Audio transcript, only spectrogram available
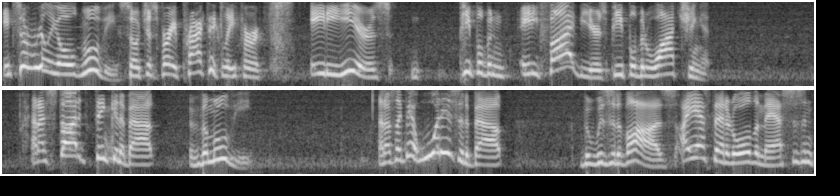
it's a really old movie, so just very practically for 80 years, people have been 85 years people have been watching it and i started thinking about the movie. And i was like man what is it about the wizard of oz? I asked that at all the masses and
